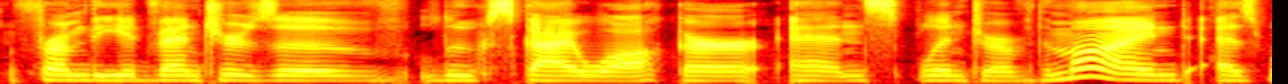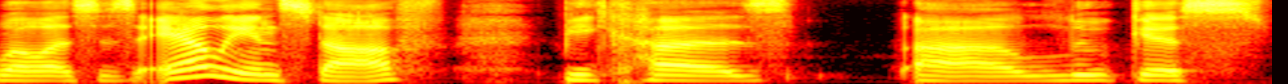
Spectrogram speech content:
from the adventures of Luke Skywalker and Splinter of the Mind, as well as his alien stuff, because uh, Lucas,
